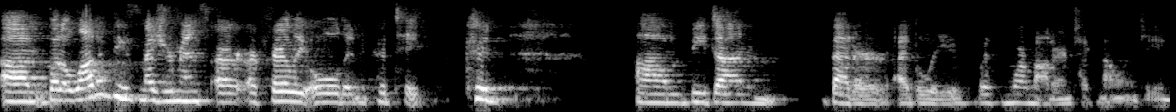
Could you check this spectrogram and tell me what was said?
Um, but a lot of these measurements are, are fairly old and could take, could um, be done better, I believe, with more modern technology.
